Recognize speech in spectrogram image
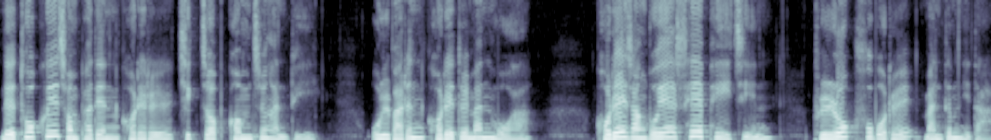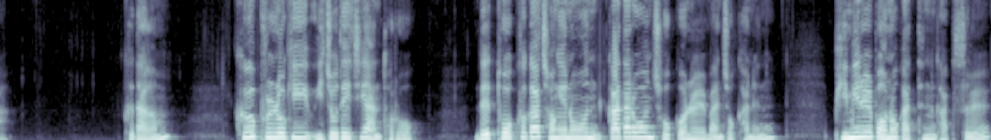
네트워크에 전파된 거래를 직접 검증한 뒤 올바른 거래들만 모아 거래 장부의 새 페이지인 블록 후보를 만듭니다. 그 다음 그 블록이 위조되지 않도록 네트워크가 정해놓은 까다로운 조건을 만족하는 비밀번호 같은 값을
